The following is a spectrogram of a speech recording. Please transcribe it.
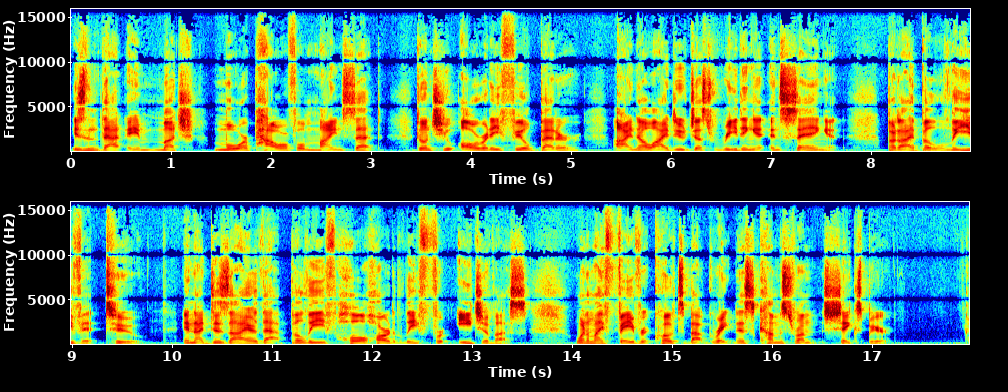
Isn't that a much more powerful mindset? Don't you already feel better? I know I do just reading it and saying it, but I believe it too. And I desire that belief wholeheartedly for each of us. One of my favorite quotes about greatness comes from Shakespeare.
